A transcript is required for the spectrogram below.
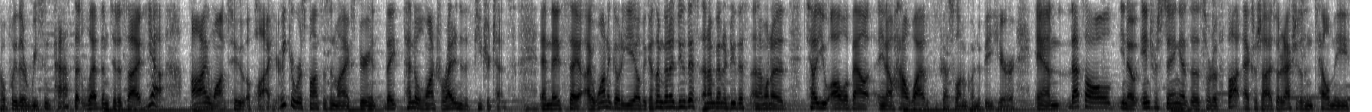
hopefully their recent past, that led them to decide, yeah, I want to apply here. Weaker responses, in my experience, they tend to launch right into the future tense. And they say, I want to go to Yale because I'm going to do this and I'm going to do this and I want to tell you all about, you know, how wildly successful I'm going to be here. And that's all, you know, interesting as a sort of thought exercise, but it actually doesn't tell me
